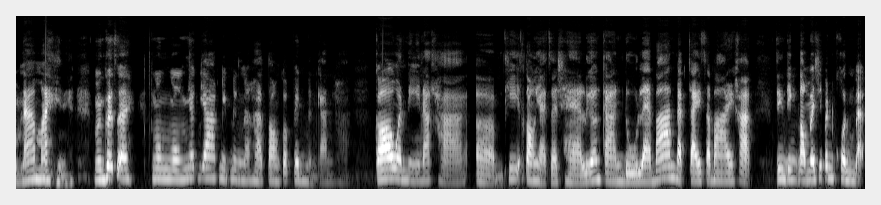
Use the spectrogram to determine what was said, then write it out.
มหน้าใหม่ มันก็จะงงๆยากๆ นิดนึงนะคะ ตองก็เป็นเหมือนกันค่ะ ก็วันนี้นะคะที่ตองอยากจะแชร์เรื่องการดูแลบ้านแบบใจสบายค่ะ จริง ๆ ตองไม่ใช่เป็นคนแบบ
